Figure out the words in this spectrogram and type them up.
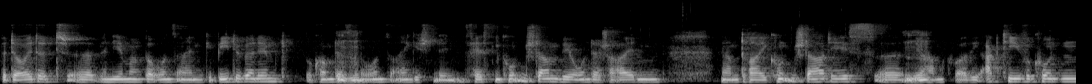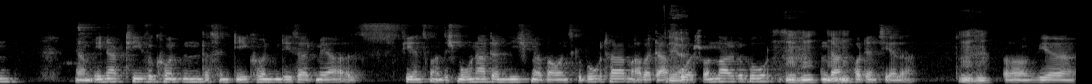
bedeutet, äh, wenn jemand bei uns ein Gebiet übernimmt, bekommt er mhm. von uns eigentlich den festen Kundenstamm. Wir unterscheiden, wir haben drei Kundenstatis. Äh, wir mhm. haben quasi aktive Kunden, wir haben inaktive Kunden, das sind die Kunden, die seit mehr als 24 Monaten nicht mehr bei uns gebucht haben, aber davor ja. schon mal gebucht mhm. und dann mhm. potenzielle. Mhm. Wir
